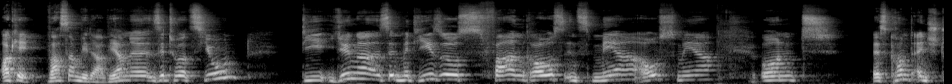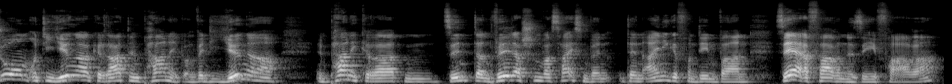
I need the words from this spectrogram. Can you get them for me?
Okay, was haben wir da? Wir haben eine Situation, die Jünger sind mit Jesus, fahren raus ins Meer, aufs Meer und es kommt ein Sturm und die Jünger geraten in Panik. Und wenn die Jünger in Panik geraten sind, dann will das schon was heißen, wenn, denn einige von denen waren sehr erfahrene Seefahrer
